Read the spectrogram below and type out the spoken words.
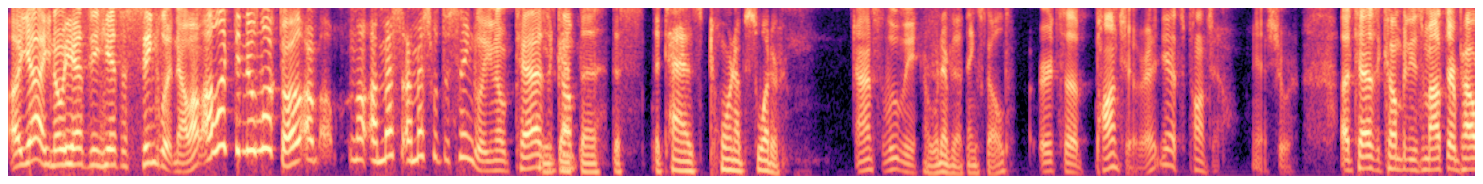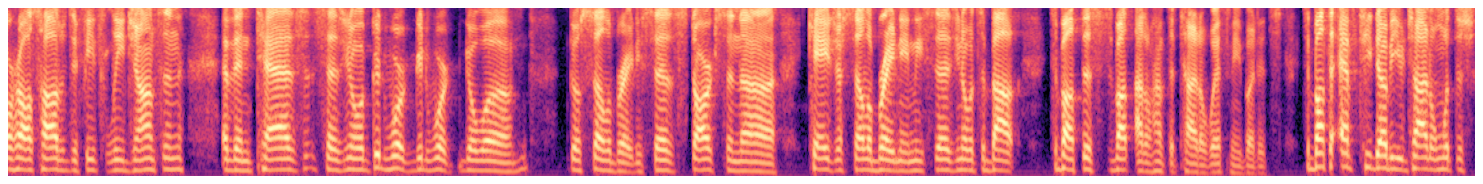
Uh, yeah, you know he has the, he has a singlet now. I, I like the new look though. I, I, I mess I mess with the singlet. You know, Taz. He's the comp- got the, the the Taz torn up sweater absolutely. or whatever that thing's called. or it's a poncho, right? Yeah, it's a poncho. Yeah, sure. Uh, Taz accompanies him out there. Powerhouse Hobbs defeats Lee Johnson, and then Taz says, "You know what? Good work, good work. Go, uh, go celebrate." He says Starks and uh, Cage are celebrating, and he says, "You know, it's about it's about this. It's about I don't have the title with me, but it's it's about the FTW title and what this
